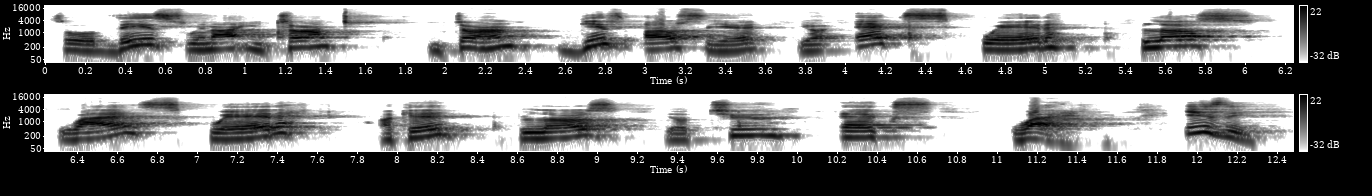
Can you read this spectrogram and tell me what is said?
So this will now in turn, in turn gives us here your x squared plus y squared, okay, plus your 2xy. Easy.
